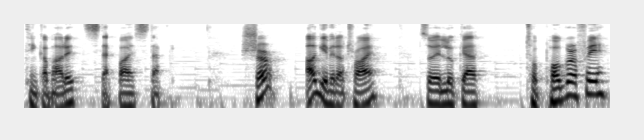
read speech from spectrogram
think about it step by step. Sure, I'll give it a try. So I look at topography,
